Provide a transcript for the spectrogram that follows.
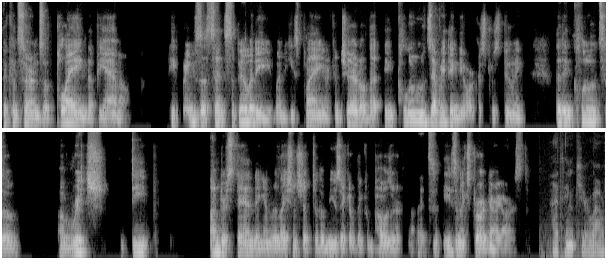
the concerns of playing the piano he brings a sensibility when he's playing a concerto that includes everything the orchestra is doing, that includes a, a rich, deep understanding and relationship to the music of the composer. It's, he's an extraordinary artist. I think you are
